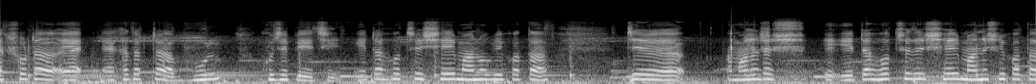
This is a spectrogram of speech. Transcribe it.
একশোটা এক হাজারটা ভুল খুঁজে পেয়েছি। এটা হচ্ছে সেই মানবিকতা যে মানুষ এটা হচ্ছে যে সেই মানসিকতা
